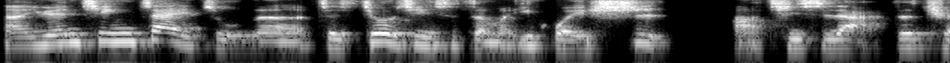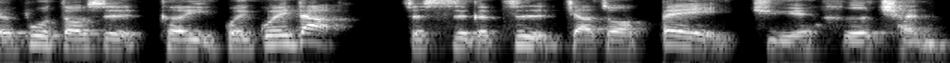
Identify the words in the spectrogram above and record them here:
那冤亲债主呢？这究竟是怎么一回事啊？其实啊，这全部都是可以回归到这四个字，叫做背觉合成。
